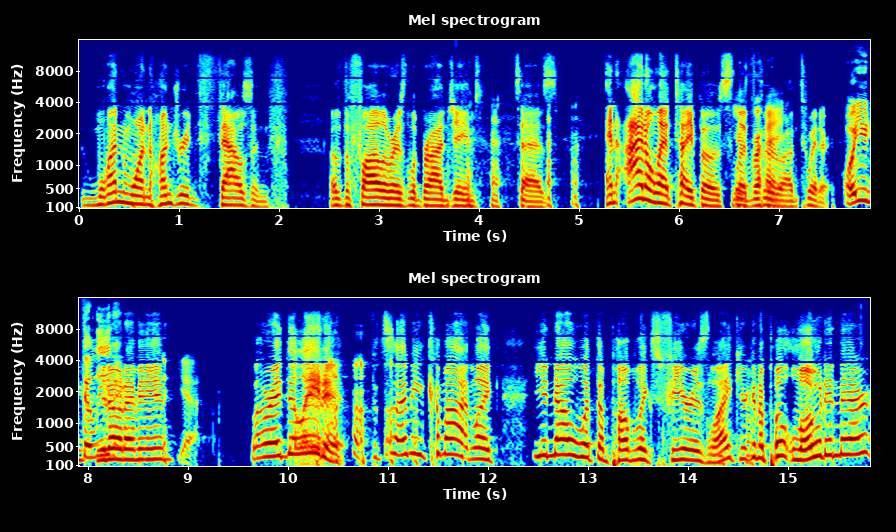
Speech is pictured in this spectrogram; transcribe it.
one one hundred thousandth of the followers LeBron James says. and I don't let typos slip through on Twitter. Or you delete You know it. what I mean? Yeah. All right, delete it. But I mean, come on, like you know what the public's fear is like. You're gonna put load in there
